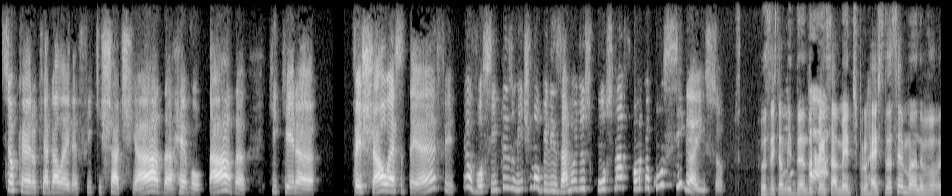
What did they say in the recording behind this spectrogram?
Se eu quero que a galera fique chateada, revoltada, que queira fechar o STF, eu vou simplesmente mobilizar meu discurso na forma que eu consiga isso. Vocês estão me dando pensamentos pro resto da semana. Vou...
